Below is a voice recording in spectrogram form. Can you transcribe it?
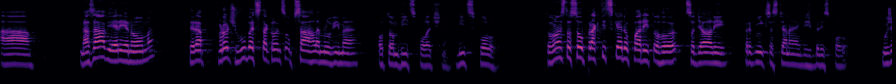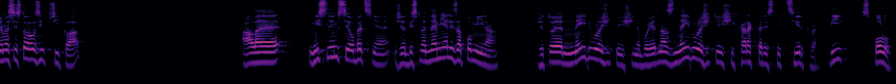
A na závěr jenom, teda proč vůbec takhle obsáhle mluvíme o tom být společně, být spolu. Tohle to jsou praktické dopady toho, co dělali první křesťané, když byli spolu. Můžeme si z toho vzít příklad, ale myslím si obecně, že bychom neměli zapomínat, že to je nejdůležitější nebo jedna z nejdůležitějších charakteristik církve. Být spolu.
